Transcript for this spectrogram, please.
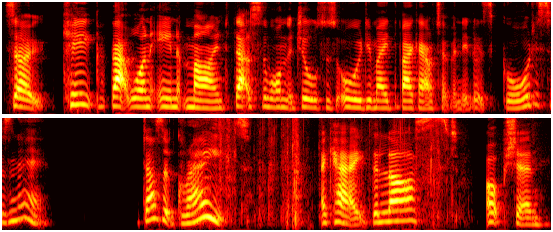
So keep that one in mind. That's the one that Jules has already made the bag out of and it looks gorgeous, doesn't it? It does look great. Okay, the last option,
